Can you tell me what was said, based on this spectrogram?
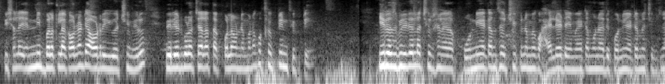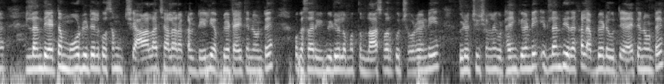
స్పెషల్ ఎన్ని బల్క్లో కావాలంటే ఆర్డర్ ఇవ్వచ్చు మీరు. ఈ రేట్ కూడా చాలా తక్కువలో ఉన్నాయి మనకు ఫిఫ్టీన్ ఫిఫ్టీ ఈ రోజు వీడియోలో చూసిన కొన్ని ఐటమ్స్ చూపిన మీకు హైలైట్ ఏం ఐటమ్ ఉన్నది కొన్ని ఐటమ్స్ చూపించిన ఇలాంటి ఐటమ్ మోర్ డీటెయిల్ కోసం చాలా చాలా రకాల డైలీ అప్డేట్ అయితేనే ఉంటాయి. ఒకసారి ఈ వీడియోలో మొత్తం లాస్ట్ వరకు చూడండి. వీడియో చూసిన థ్యాంక్ యూ అండి. ఇట్లాంటి రకాల అప్డేట్ అయితేనే ఉంటాయి.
